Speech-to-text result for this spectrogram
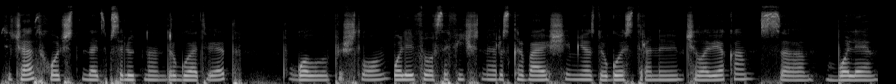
сейчас хочется дать абсолютно другой ответ, в голову пришло, более философичное, раскрывающее меня с другой стороны человека, с более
